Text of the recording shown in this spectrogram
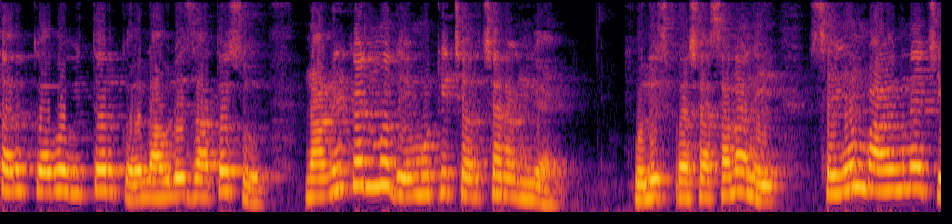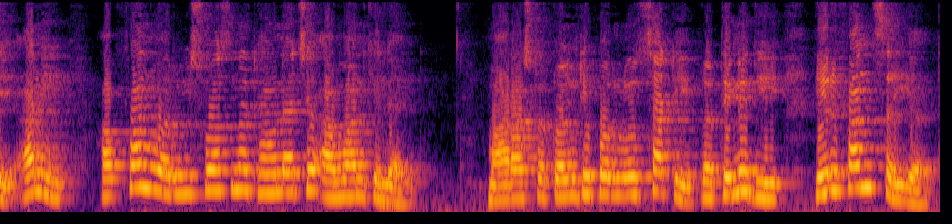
तर्क व वितर्क लावले जात असून नागरिकांमध्ये मोठी चर्चा रंगली आहे. पोलीस प्रशासनाने संयम बाळगण्याचे आणि अफवांवर विश्वास न ठेवण्याचे आवाहन केले आहे. महाराष्ट्र ट्वेंटी फोर न्यूजसाठी प्रतिनिधी इरफान सय्यद.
